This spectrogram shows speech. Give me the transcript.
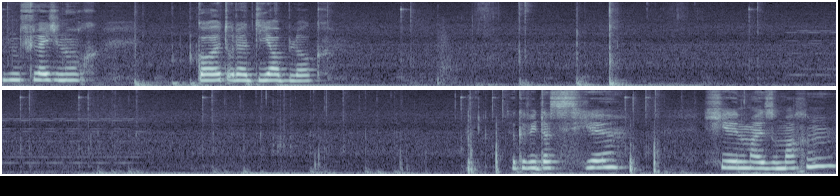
Und vielleicht noch Gold- oder Diablock. Können wir das hier, hier mal so machen.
